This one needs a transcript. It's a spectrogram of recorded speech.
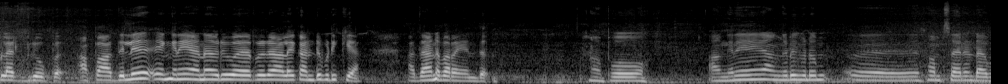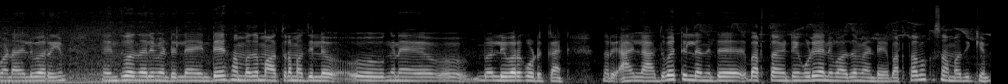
ബ്ലഡ് ഗ്രൂപ്പ് അപ്പോൾ അതിൽ എങ്ങനെയാണ് ഒരു വേറൊരാളെ കണ്ടുപിടിക്കുക? അതാണ് പറയുന്നത് അപ്പോൾ അങ്ങനെ അങ്ങോട്ടും ഇങ്ങോട്ടും സംസാരം ഉണ്ടാവുകയാണ്. അതിൽ പറയും എന്ത് വന്നാലും വേണ്ടില്ല. എന്റെ സമ്മതം മാത്രം അതിൽ ഇങ്ങനെ ലിവർ കൊടുക്കാൻ. എന്ന് പറയും അല്ല അത് പറ്റില്ല. നിന്റെ ഭർത്താവിന്റെയും കൂടി അനുവാദം വേണ്ടേ. ഭർത്താവൊക്കെ സമ്മതിക്കും.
